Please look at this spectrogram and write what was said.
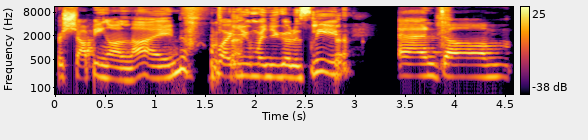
for shopping online while you when you go to sleep, and um,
